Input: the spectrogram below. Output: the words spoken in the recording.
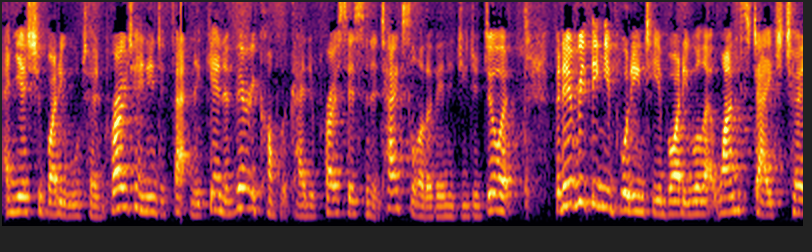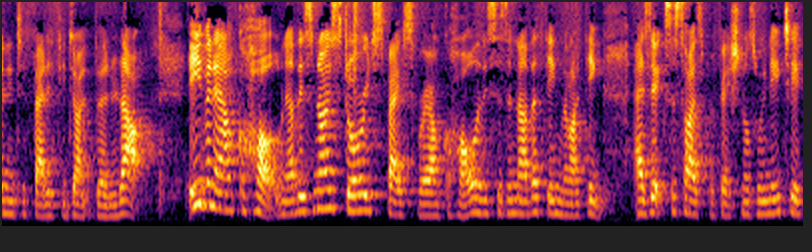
And yes, your body will turn protein into fat. And again, a very complicated process and it takes a lot of energy to do it. But everything you put into your body will at one stage turn into fat if you don't burn it up. Even alcohol. Now, there's no storage space for alcohol, and this is another thing that I think as exercise professionals we need to.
